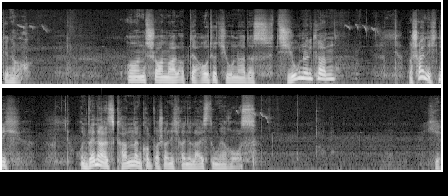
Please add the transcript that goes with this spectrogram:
Genau und schauen mal, ob der Autotuner das tunen kann. Wahrscheinlich nicht. Und wenn er es kann, dann kommt wahrscheinlich keine Leistung mehr raus. Hier.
